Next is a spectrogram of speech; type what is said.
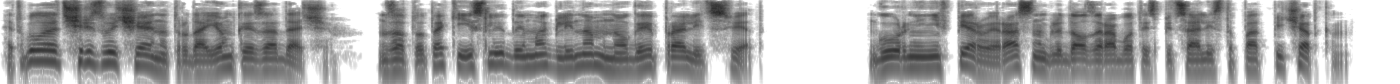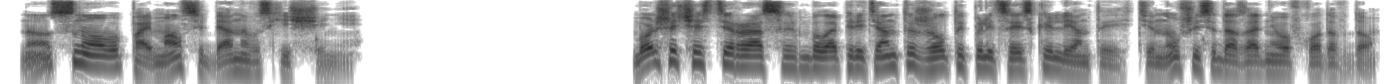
Это была чрезвычайно трудоемкая задача, зато такие следы могли на многое пролить свет. Гурни не в первый раз наблюдал за работой специалиста по отпечаткам, но снова поймал себя на восхищении. Большая часть террасы была перетянута желтой полицейской лентой, тянувшейся до заднего входа в дом.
